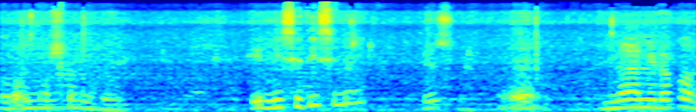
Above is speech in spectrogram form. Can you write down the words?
গরম মশলা দেয় এর নিচে দিছি না? হ্যাঁ না এরকম।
